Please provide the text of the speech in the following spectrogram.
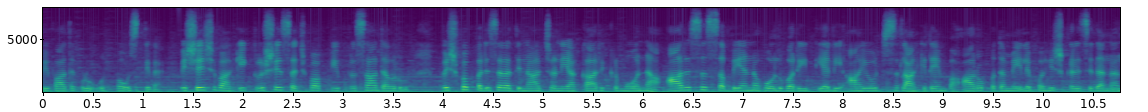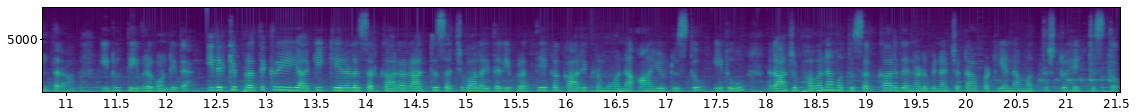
ವಿವಾದಗಳು ಉದ್ಭವಿಸುತ್ತಿವೆ ವಿಶೇಷವಾಗಿ ಕೃಷಿ ಸಚಿವ ಪಿ ಪ್ರಸಾದ್ ಅವರು ವಿಶ್ವ ಪರಿಸರ ದಿನಾಚರಣೆಯ ಕಾರ್ಯಕ್ರಮವನ್ನು ಆರ್ಎಸ್ಎಸ್ ಸಭೆಯನ್ನು ಹೋಲುವ ರೀತಿಯಲ್ಲಿ ಆಯೋಜಿಸಲಾಗಿದೆ ಎಂಬ ಆರೋಪದ ಮೇಲೆ ಬಹಿಷ್ಕರಿಸಿದ ನಂತರ ಇದು ತೀವ್ರಗೊಂಡಿದೆ. ಇದಕ್ಕೆ ಪ್ರತಿಕ್ರಿಯೆಯಾಗಿ ಕೇರಳ ಸರ್ಕಾರ ರಾಜ್ಯ ಸಚಿವಾಲಯದಲ್ಲಿ ಪ್ರತ್ಯೇಕ ಕಾರ್ಯಕ್ರಮವನ್ನು ಆಯೋಜಿಸಿತು. ಇದು ರಾಜಭವನ ಮತ್ತು ಸರ್ಕಾರದ ನಡುವಿನ ಜಟಾಪಟಿಯನ್ನ ಮತ್ತಷ್ಟು ಹೆಚ್ಚಿಸಿತು.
